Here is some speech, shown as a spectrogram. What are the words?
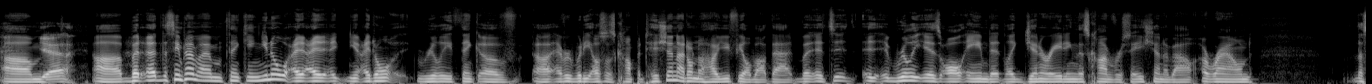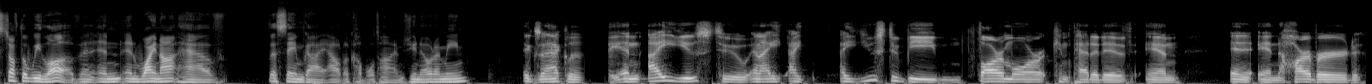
Um, Yeah. uh, but at the same time, I'm thinking, you know, I I, I, you know, I don't really think of uh, everybody else's competition. I don't know how you feel about that, but it's it, it really is all aimed at like generating this conversation about around the stuff that we love, and and and why not have the same guy out a couple times? You know what I mean? Exactly. And I used to, and I, I, I used to be far more competitive and, and, and harbored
